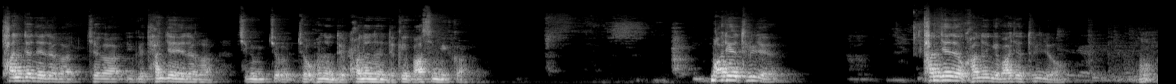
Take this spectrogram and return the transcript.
단전에다가 제가 이거 단전에다가 지금 저, 저 하는데 관하는데 그게 맞습니까? 맞아요, 틀려요. 단전에다 관하는 게 맞아, 틀려. 어?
